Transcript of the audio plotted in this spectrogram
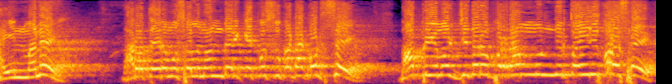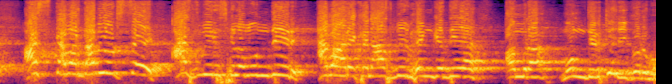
আইন মানে ভারতের মুসলমানদেরকে কচু কাটা করছে। বাবরি মসজিদের উপর রাম মন্দির তৈরি করেছে। আজকে আবার দাবি উঠছে, আজমির ছিল মন্দির, আবার এখানে আজমির ভেঙ্গে দিয়ে আমরা মন্দির তৈরি করব।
